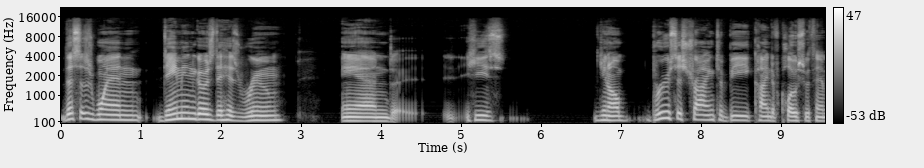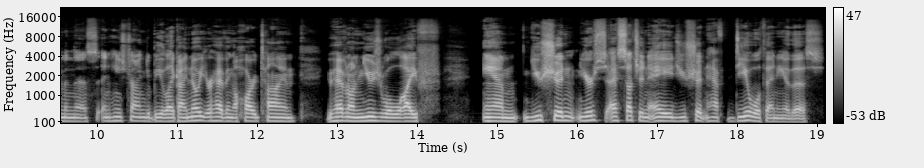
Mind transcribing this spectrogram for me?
this is when Damian goes to his room and he's you know Bruce is trying to be kind of close with him in this, and he's trying to be like, I know you're having a hard time. You have an unusual life, and you shouldn't, you're at such an age, you shouldn't have to deal with any of this.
